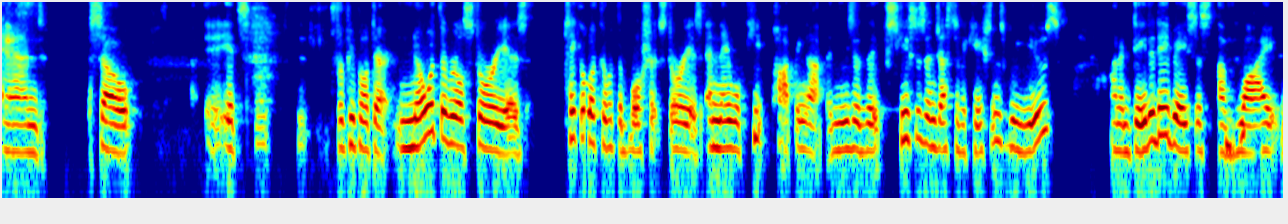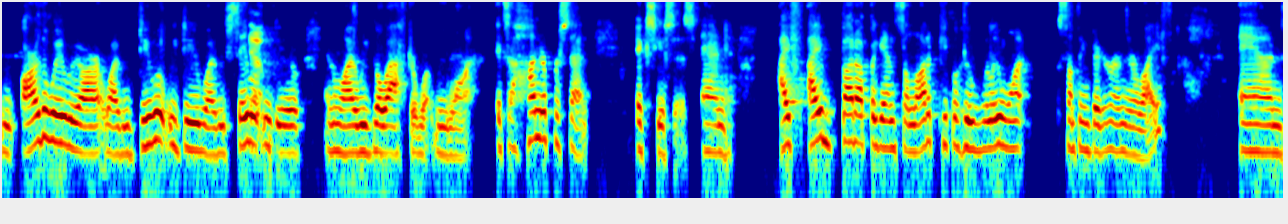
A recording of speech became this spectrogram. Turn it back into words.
and so it's for people out there know what the real story is take a look at what the bullshit story is and they will keep popping up. And these are the excuses and justifications we use on a day-to-day basis of mm-hmm. why we are the way we are why we do what we do why we say what we do and why we go after what we want. It's a hundred percent excuses. And I, I butt up against a lot of people who really want something bigger in their life. And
